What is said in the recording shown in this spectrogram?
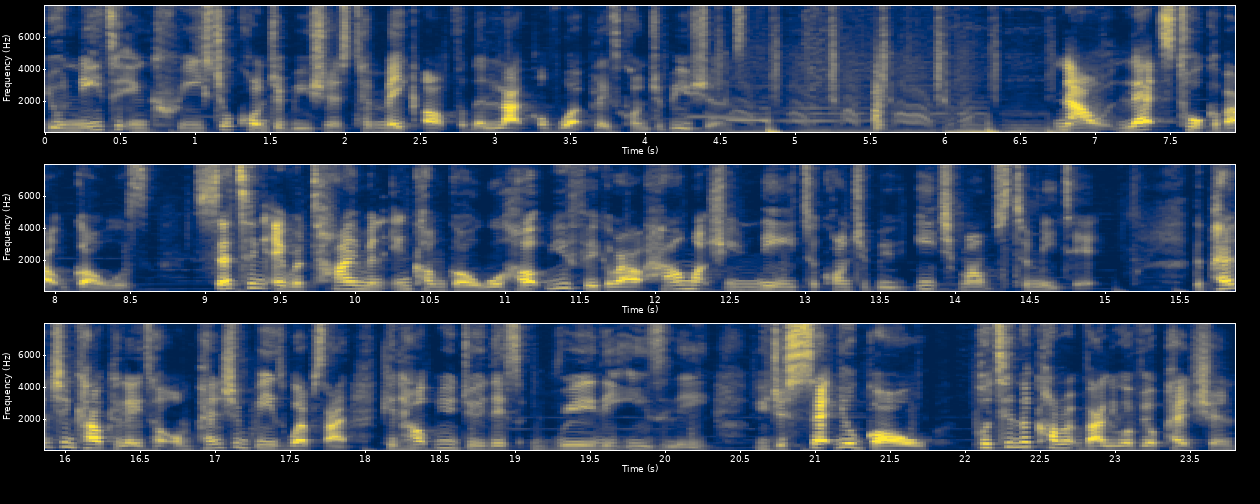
you'll need to increase your contributions to make up for the lack of workplace contributions. Now, let's talk about goals. Setting a retirement income goal will help you figure out how much you need to contribute each month to meet it. The pension calculator on PensionBee's website can help you do this really easily. You just set your goal, put in the current value of your pension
